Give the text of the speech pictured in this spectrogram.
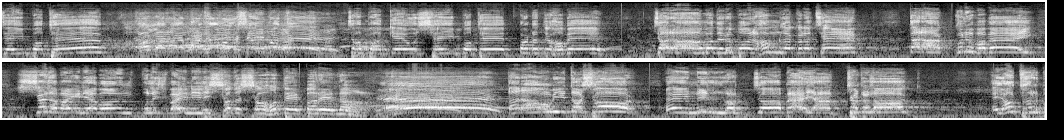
যেই পথে। চাপাকেও সেই পথে পাঠাতে হবে। যারা আমাদের উপর হামলা করেছে, তারা কোনোভাবেই সেনাবাহিনী এবং পুলিশ বাহিনীর সদস্য হতে পারে না। তারা আমি দশর এই নির্লজ্জ ব্যয়া চটলক এই অথর্ব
